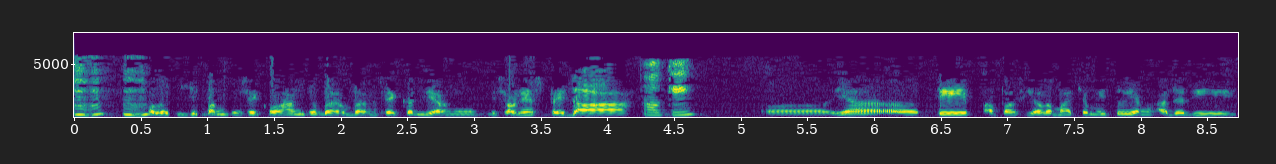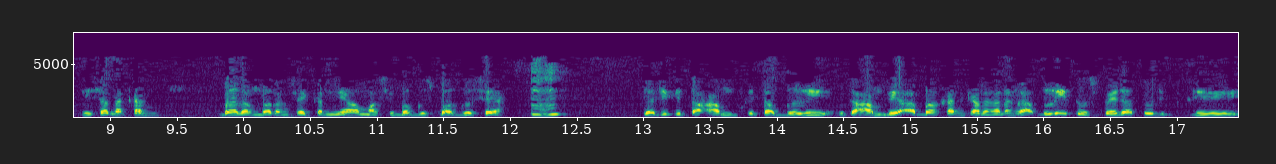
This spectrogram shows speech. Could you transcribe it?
Mm-mm, mm-mm. Kalau di Jepang tuh sekohang tuh barang-barang second yang misalnya sepeda, Oke. eh, ya eh, tip apa segala macam itu yang ada di di sana kan barang-barang secondnya masih bagus-bagus ya. Mm-mm. Jadi kita am, kita beli, kita ambil bahkan kadang-kadang nggak beli tuh sepeda tuh di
